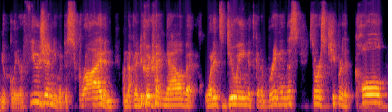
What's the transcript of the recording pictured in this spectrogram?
nuclear fusion, you would describe, and I'm not gonna do it right now, but what it's doing, it's gonna bring in this source cheaper than coal.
